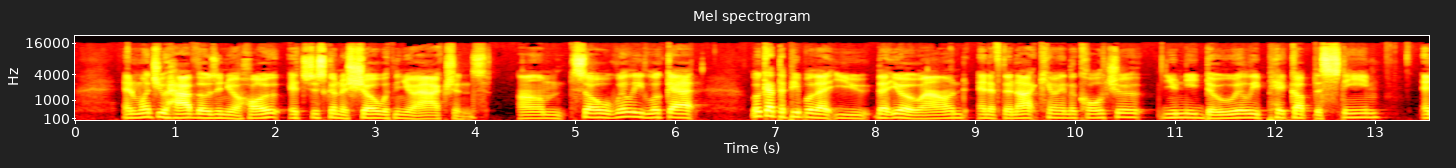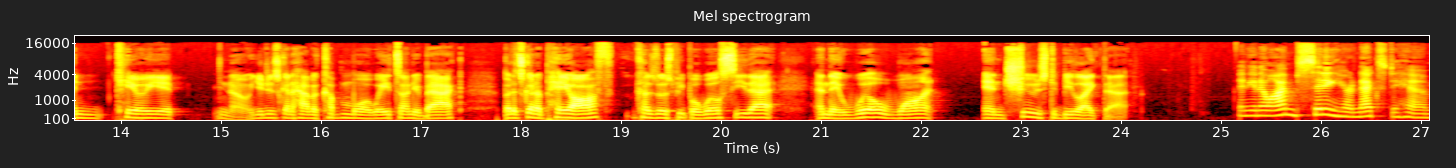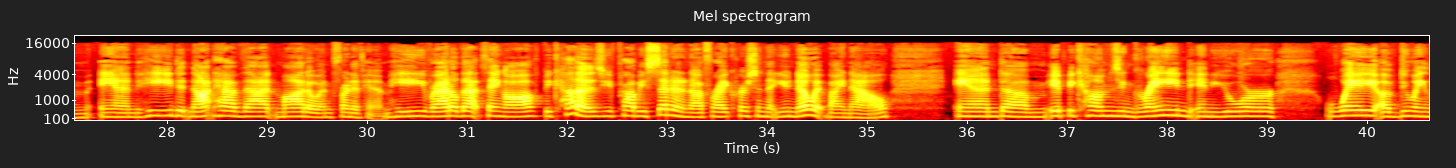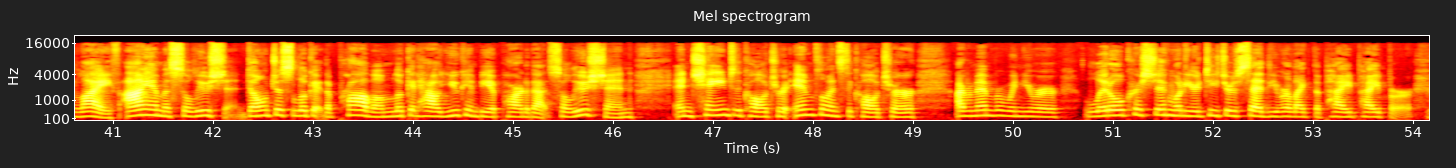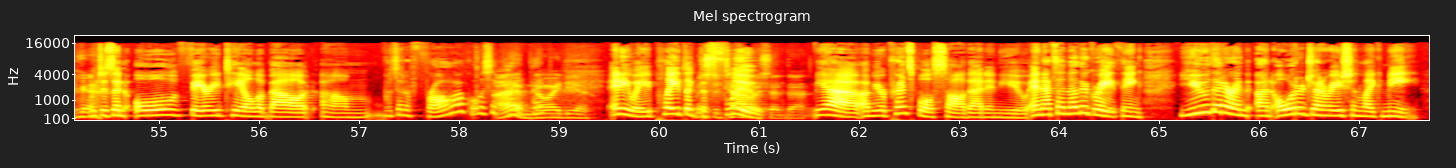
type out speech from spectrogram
And once you have those in your heart, it's just going to show within your actions. Um, so really look at look at the people that you that you're around, and if they're not carrying the culture, you need to really pick up the steam and carry it you know, you're just going to have a couple more weights on your back, but it's going to pay off because those people will see that and they will want and choose to be like that. And you know, I'm sitting here next to him, and he did not have that motto in front of him. He rattled that thing off because you've probably said it enough, right, Christian, that you know it by now. And um, it becomes ingrained in your way of doing life. I am a solution. Don't just look at the problem, look at how you can be a part of that solution and change the culture, influence the culture. I remember when you were little, Christian, one of your teachers said you were like the Pied Piper, yeah. which is an old fairy tale about, um, was it a frog? What was it? I have Piper? no idea. Anyway, he played like Mr. the flute. said that. Yeah, um, your principal saw that in you. And that's another great thing. You that are in an older generation like me,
